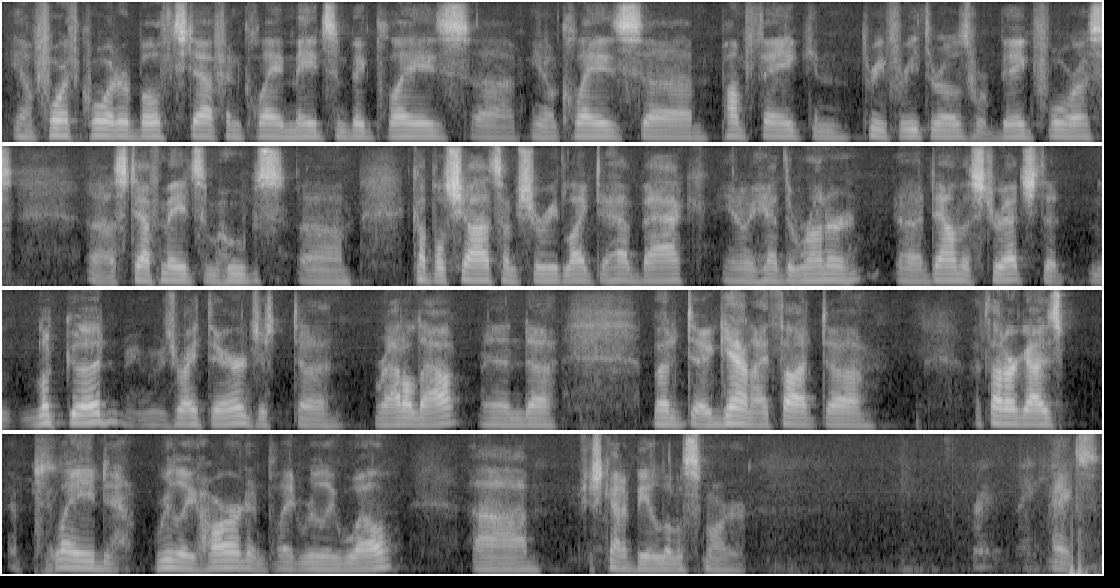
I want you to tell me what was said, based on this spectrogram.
you know, fourth quarter, both Steph and Clay made some big plays. Uh, you know, Clay's uh, pump fake and three free throws were big for us. Uh, Steph made some hoops, um, a couple shots I'm sure he'd like to have back. You know, he had the runner uh, down the stretch that looked good. He was right there, just uh, rattled out. And uh, but again, I thought uh, I thought our guys played really hard and played really well. Um just got to be a little smarter. Great, thank you. Thanks.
